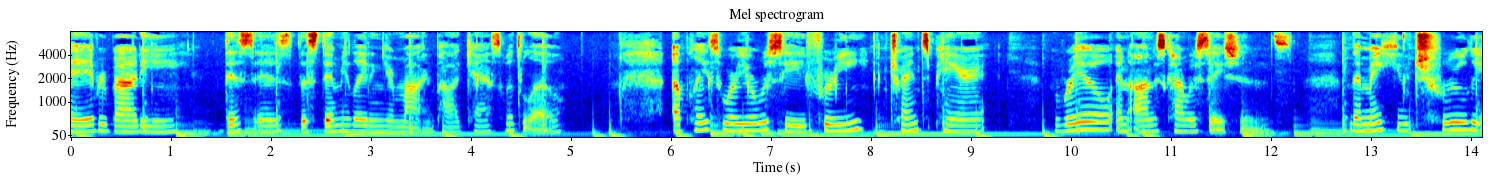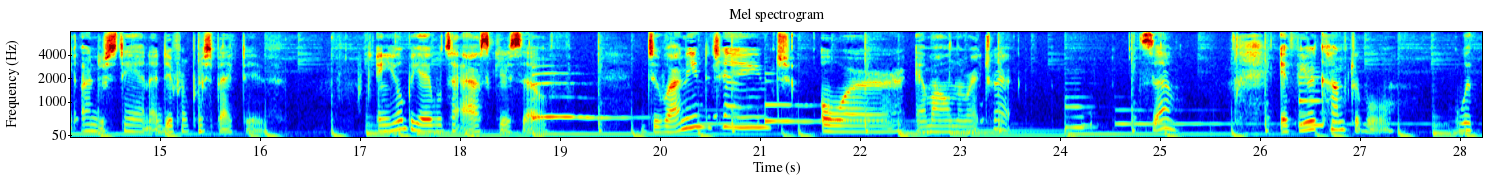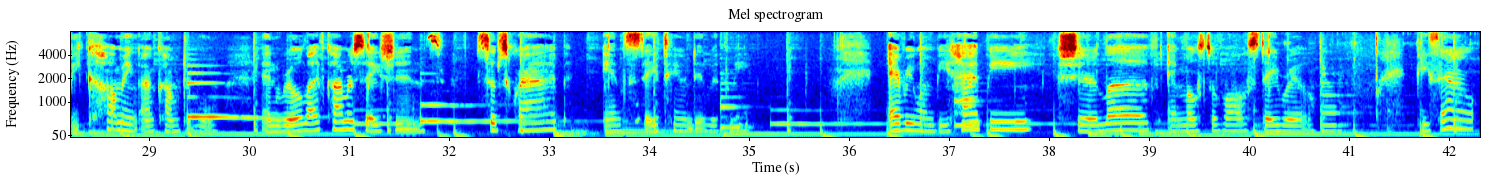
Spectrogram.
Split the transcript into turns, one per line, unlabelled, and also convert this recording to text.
Hey, everybody. This is the Stimulating Your Mind podcast with Lo, a place where you'll receive free, transparent, real, and honest conversations that make you truly understand a different perspective. And you'll be able to ask yourself, do I need to change or am I on the right track? So, if you're comfortable with becoming uncomfortable in real life conversations, subscribe and stay tuned in with me. Everyone be happy, share love, and most of all, stay real. Peace out.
